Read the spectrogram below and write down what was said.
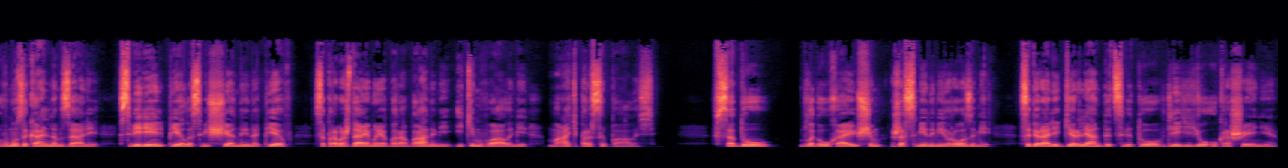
В музыкальном зале свирель пела священный напев, сопровождаемая барабанами и кимвалами, мать просыпалась. В саду, благоухающем жасминами и розами, собирали гирлянды цветов для ее украшения.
